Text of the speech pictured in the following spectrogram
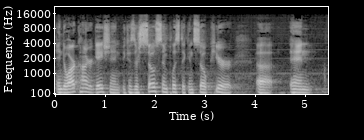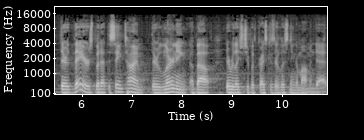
into our congregation because they're so simplistic and so pure. Uh, and they're theirs, but at the same time, they're learning about their relationship with Christ because they're listening to mom and dad.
